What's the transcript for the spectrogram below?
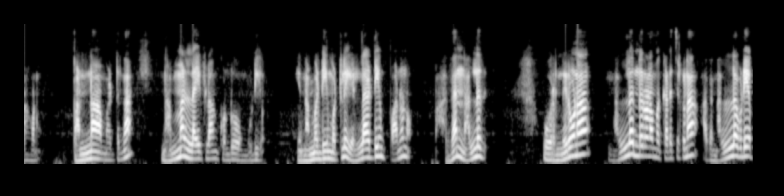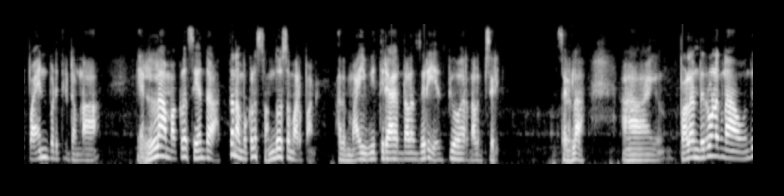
ஆகணும். பண்ணால் மட்டும்தான் நம்ம லைஃப் லாங் கொண்டு போக முடியும். நம்ம டீம் மட்டும் இல்லை எல்லா டீம் பண்ணணும். அதுதான் நல்லது. ஒரு நிறுவனம் நல்ல நிறுவனம் கிடச்சிருக்குன்னா அதை நல்லபடியாக பயன்படுத்திக்கிட்டோம்னா எல்லா மக்களும் சேர்ந்த அத்தனை மக்களும் சந்தோஷமாக இருப்பாங்க. அது மை வீத்திரியாக இருந்தாலும் சரி எஸ்பிஓவாக இருந்தாலும் சரி. சரிங்களா? பல நிறுவனங்களுக்கு நான் வந்து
